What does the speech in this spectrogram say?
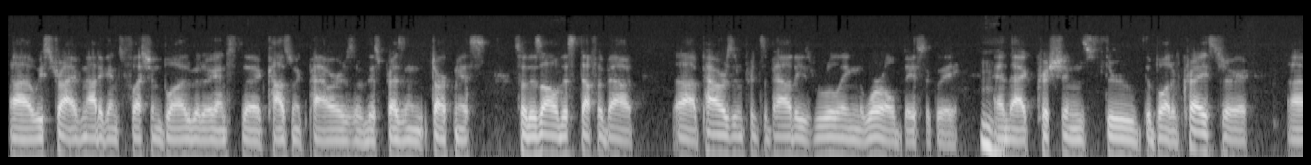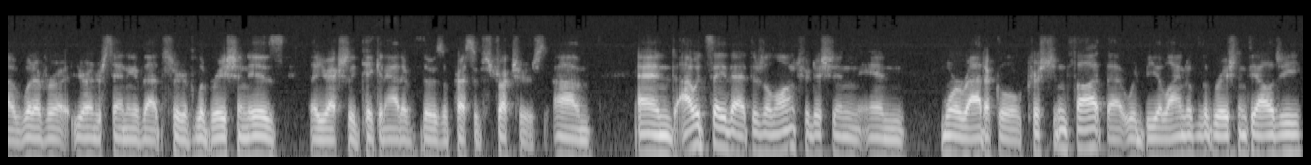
uh, we strive not against flesh and blood, but against the cosmic powers of this present darkness. So there's all this stuff about uh, powers and principalities ruling the world, basically, mm-hmm. and that Christians, through the blood of Christ or uh, whatever your understanding of that sort of liberation is, that you're actually taken out of those oppressive structures. Um, and I would say that there's a long tradition in more radical Christian thought that would be aligned with liberation theology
